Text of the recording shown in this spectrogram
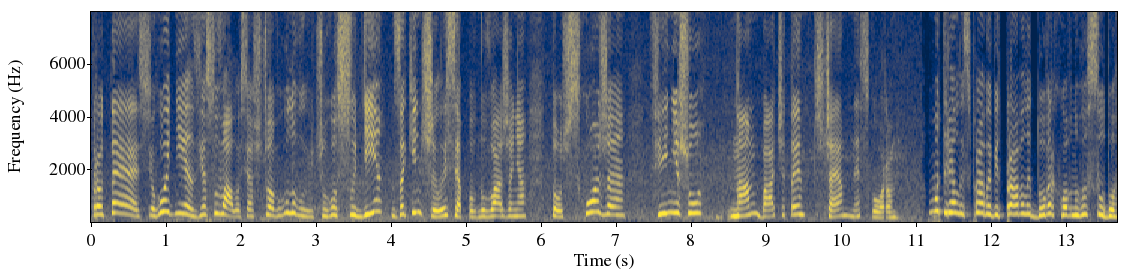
Проте сьогодні з'ясувалося, що в головуючого судді закінчилися повноваження. Тож, схоже, фінішу нам бачити ще не скоро. Матеріали справи відправили до Верховного суду.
